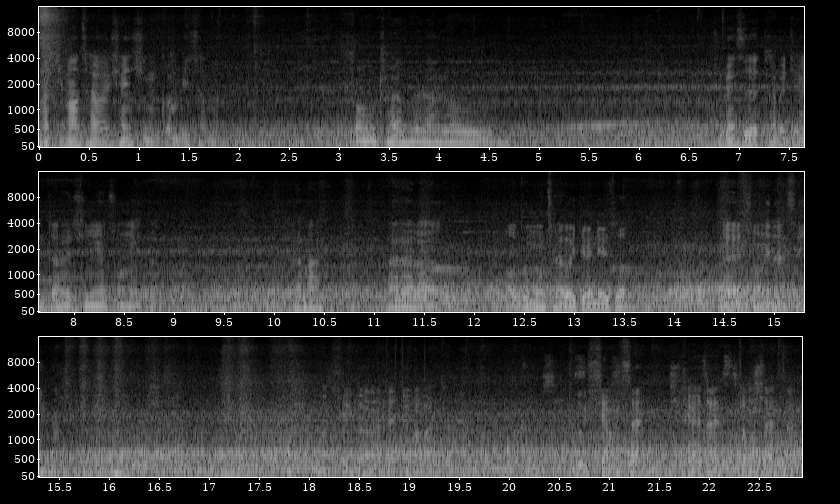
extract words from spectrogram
那几毛彩绘先行关闭车门，双彩绘来喽。这边是台北捷运淡水新线双联站，来了吗？来来来，宝可梦彩绘捷运列车，来双连象山，下一站中山站。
